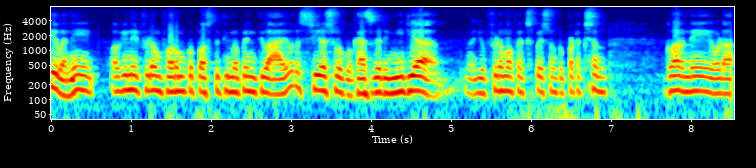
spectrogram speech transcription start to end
के भने अघि नै फ्रिडम फोरमको प्रस्तुतिमा पनि त्यो आयो र सिएसओको खास गरी मिडिया यो फ्रिडम अफ एक्सप्रेसनको प्रोटेक्सन गर्ने एउटा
